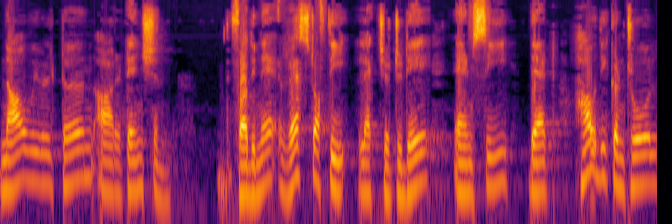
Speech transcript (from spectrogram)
now we will turn our attention for the rest of the lecture today and see that how the control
